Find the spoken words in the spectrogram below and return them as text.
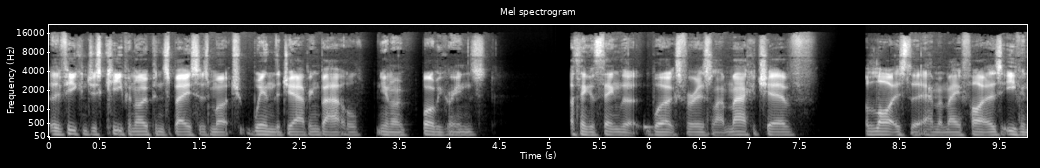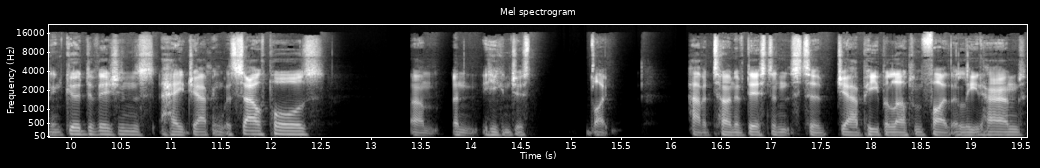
If he can just keep an open space as much, win the jabbing battle, you know, Bobby Green's, I think, a thing that works for Islam Makhachev a lot is that MMA fighters, even in good divisions, hate jabbing with southpaws. Um, and he can just like have a ton of distance to jab people up and fight the lead hand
